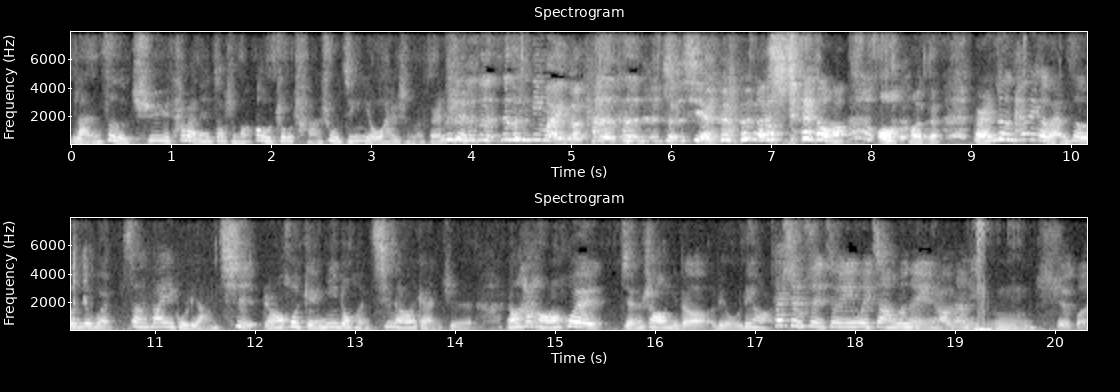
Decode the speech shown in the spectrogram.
蓝色的区域，它把那个叫什么澳洲茶树精油还是什么，反正就是那个那个是另外一个，它的 它的那个支线。是这样吗？哦，好的，反正就是它那个蓝色的就会散发一股凉气，然后会给你一种很清凉的感觉，然后它好像会减少你的流量它是不是就因为降温的原因，然后让你嗯血管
